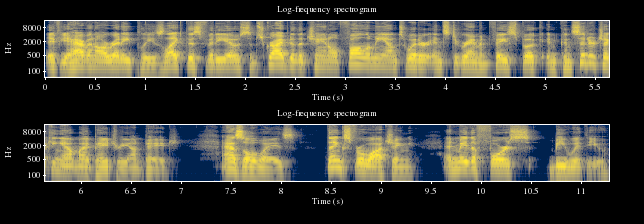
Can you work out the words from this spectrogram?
If you haven't already, please like this video, subscribe to the channel, follow me on Twitter, Instagram, and Facebook, and consider checking out my Patreon page. As always, thanks for watching, and may the Force be with you.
